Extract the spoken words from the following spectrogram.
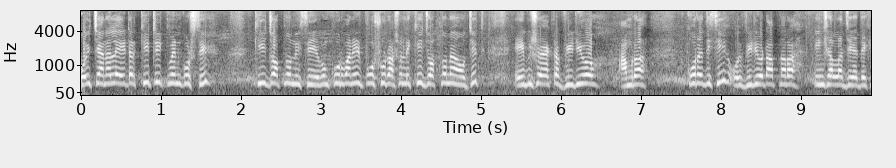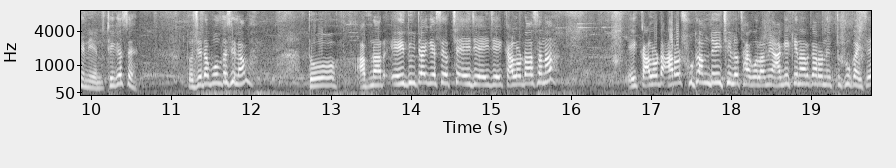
ওই চ্যানেলে এটার কি ট্রিটমেন্ট করছি, কি যত্ন নিছি এবং কুরবানির পশুর আসলে কি যত্ন নেওয়া উচিত, এই বিষয়ে একটা ভিডিও আমরা করে দিছি। ওই ভিডিওটা আপনারা ইনশাল্লাহ যেয়ে দেখে নিন ঠিক আছে? তো যেটা বলতেছিলাম তো আপনার এই দুইটা গেছে হচ্ছে এই যে এই যে কালোটা আছে না? এই কালোটা আরও সুঠাম দেই ছিল ছাগল, আমি আগে কেনার কারণে একটু শুকাইছে।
